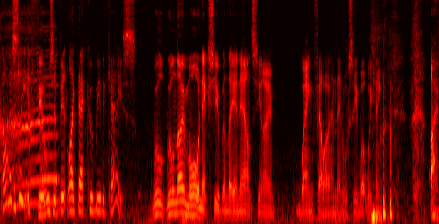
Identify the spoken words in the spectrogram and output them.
Honestly, it feels a bit like that could be the case. We'll we'll know more next year when they announce, you know, Wang fella, and then we'll see what we think. I'm,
